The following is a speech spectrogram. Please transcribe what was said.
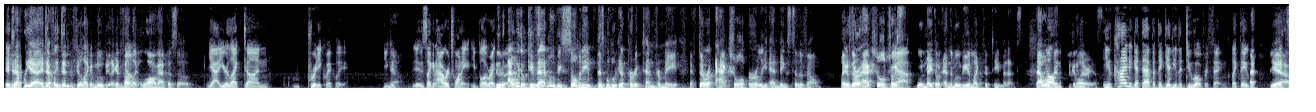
It definitely, yeah, it definitely didn't feel like a movie. Like it felt No. like a long episode. Yeah, you're like done pretty quickly. You could. Yeah. It was like an hour twenty. You blow right Dude, through it. I would have give that movie so many. This movie would get a perfect ten from me if there were actual early endings to the film. Like if there were actual choices Yeah. you would make that would end the movie in like fifteen minutes. That would Well- have been fucking hilarious. you kind of get that, but they give you the do-over thing. Like they, Uh, yeah.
